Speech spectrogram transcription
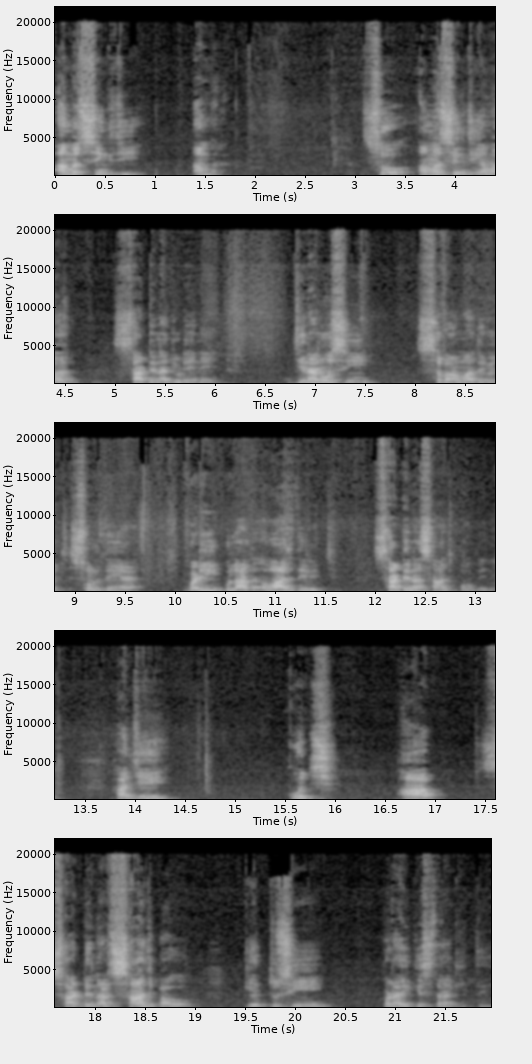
ਅਮਰ ਸਿੰਘ ਜੀ ਅਮਰ। ਸੋ ਅਮਰ ਸਿੰਘ ਜੀ ਅਮਰ ਸਾਡੇ ਨਾਲ ਜੁੜੇ ਨੇ, ਜਿਨ੍ਹਾਂ ਨੂੰ ਅਸੀਂ ਸਭਾਵਾਂ ਦੇ ਵਿੱਚ ਸੁਣਦੇ ਹਾਂ, ਬੜੀ ਬੁਲੰਦ ਆਵਾਜ਼ ਦੇ ਵਿੱਚ ਸਾਡੇ ਨਾਲ ਸਾਂਝ ਪਾਉਂਦੇ ਨੇ। ਹਾਂਜੀ, ਕੁਝ ਆਪ ਸਾਡੇ ਨਾਲ ਸਾਂਝ ਪਾਓ ਕਿ ਤੁਸੀਂ ਪੜ੍ਹਾਈ ਕਿਸ ਤਰ੍ਹਾਂ ਕੀਤੀ,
